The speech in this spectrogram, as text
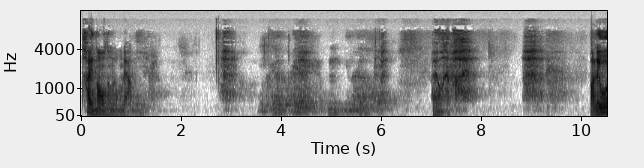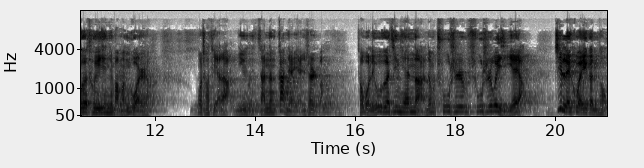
太闹腾了，我们俩。你来了，我嗯，你来了好。哎呦我的妈呀！把刘哥推进去，把门关上。我操，铁子，你咱能干点人事吧？瞅我刘哥今天呐，那么出师出师未捷呀，进来摔一跟头，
